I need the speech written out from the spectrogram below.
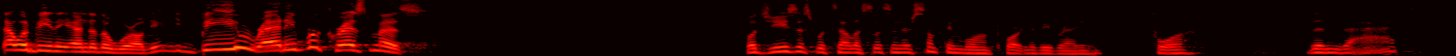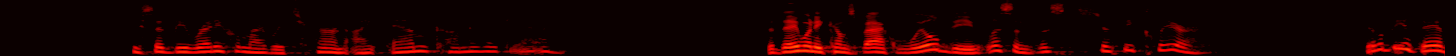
that would be the end of the world. You'd be ready for Christmas. Well, Jesus would tell us listen, there's something more important to be ready for than that. He said, Be ready for my return. I am coming again. The day when he comes back will be, listen, let's just be clear. It'll be a day of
